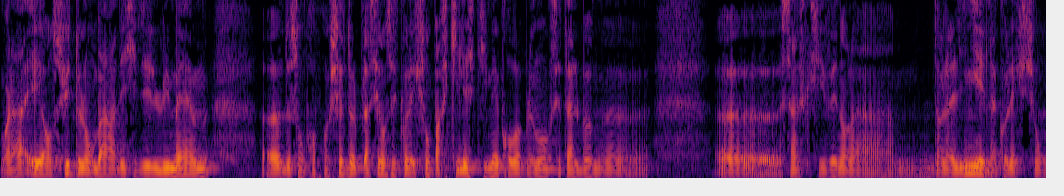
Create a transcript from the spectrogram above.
voilà. Et ensuite le Lombard a décidé lui-même de son propre chef de le placer dans cette collection parce qu'il estimait probablement que cet album euh, euh, s'inscrivait dans la dans la lignée de la collection,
